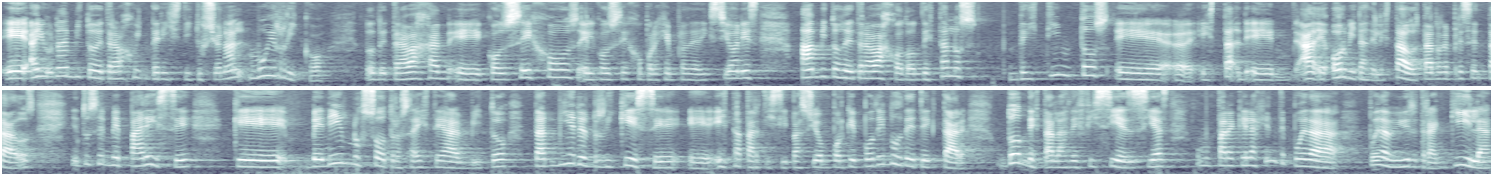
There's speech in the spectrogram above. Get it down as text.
Eh, hay un ámbito de trabajo interinstitucional muy rico donde trabajan eh, consejos, el consejo, por ejemplo, de adicciones, ámbitos de trabajo donde están los distintos eh, eh, órbitas del Estado están representados, y entonces me parece que venir nosotros a este ámbito también enriquece esta participación porque podemos detectar dónde están las deficiencias como para que la gente pueda, pueda vivir tranquila.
